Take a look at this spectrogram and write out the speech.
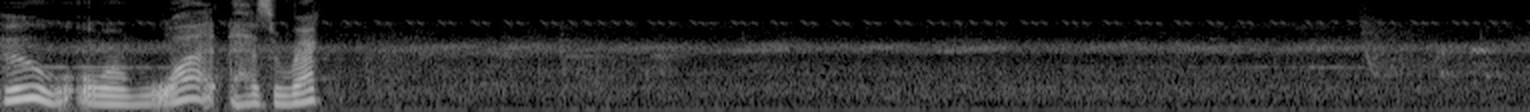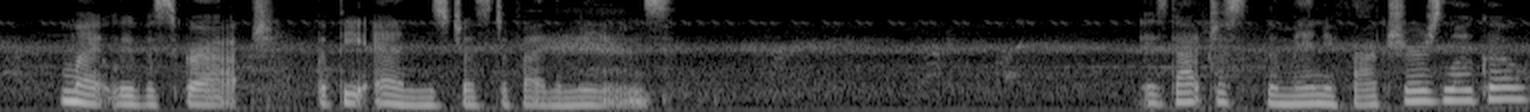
Who or what has wrecked? Might leave a scratch, but the ends justify the means. Is that just the manufacturer's logo?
